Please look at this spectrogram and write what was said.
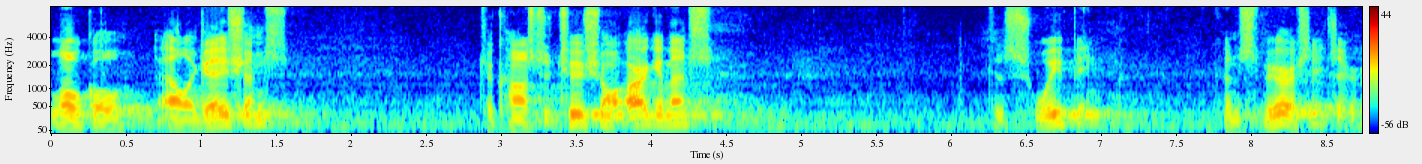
local allegations to constitutional arguments to sweeping conspiracy theories.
